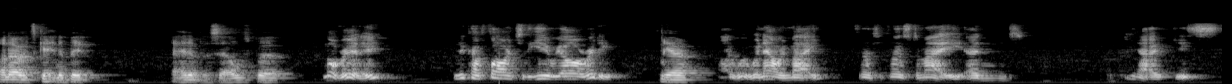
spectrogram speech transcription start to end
I know it's getting a bit ahead of ourselves, but Not really. Look how far into the year we are already. yeah, Like, we're we're now in May, first first of May, and you know it's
